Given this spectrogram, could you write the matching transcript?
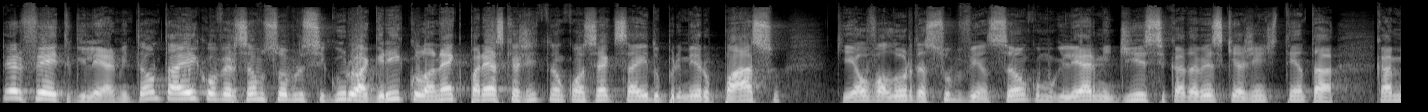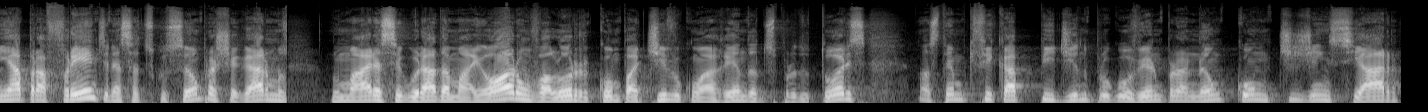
Perfeito, Guilherme. Então tá aí, conversamos sobre o seguro agrícola, né? Que parece que a gente não consegue sair do primeiro passo, que é o valor da subvenção, como o Guilherme disse, cada vez que a gente tenta caminhar para frente nessa discussão para chegarmos numa área segurada maior, um valor compatível com a renda dos produtores, nós temos que ficar pedindo para o governo para não contingenciar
